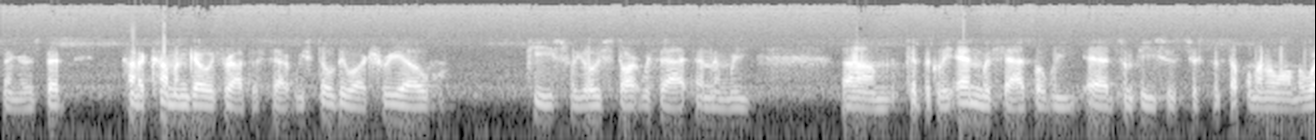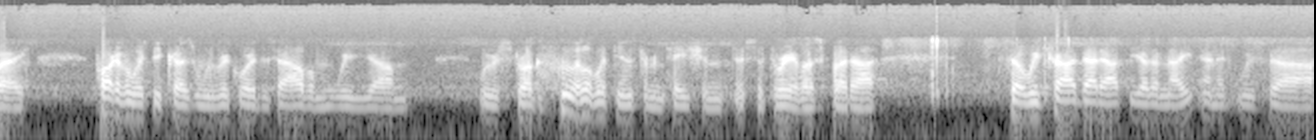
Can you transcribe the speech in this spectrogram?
singers that kind of come and go throughout the set. We still do our trio piece. We always start with that, and then we um, typically end with that, but we add some pieces just to supplement along the way. Part of it was because when we recorded this album, we um, we were struggling a little with the instrumentation, just the three of us. But uh, so we tried that out the other night, and it was uh,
